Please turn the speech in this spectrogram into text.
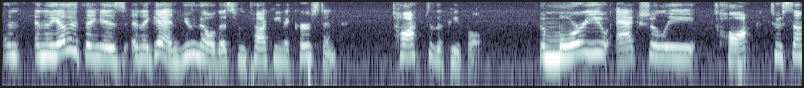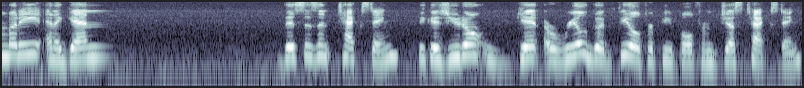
And, and the other thing is, and again, you know this from talking to Kirsten, talk to the people. The more you actually talk to somebody, and again, this isn't texting because you don't get a real good feel for people from just texting.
